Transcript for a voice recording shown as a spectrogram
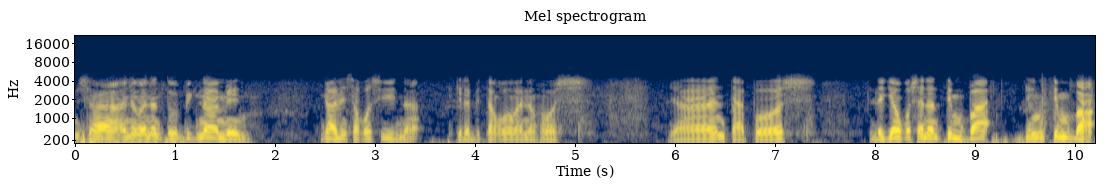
yung sa ano man ng tubig namin, galing sa kusina, kinabitan ko nga ng hose. Yan, tapos, ilagyan ko siya ng timba. Yung timba,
